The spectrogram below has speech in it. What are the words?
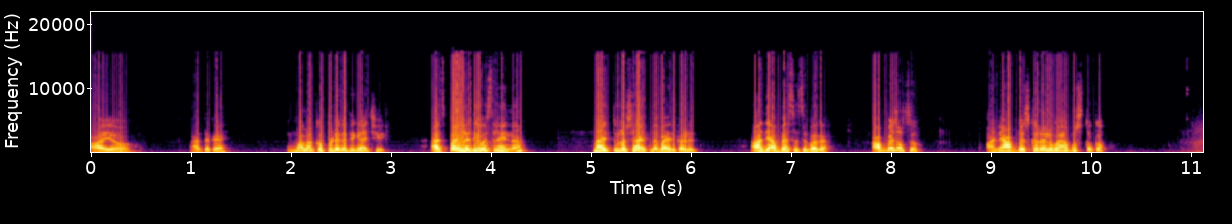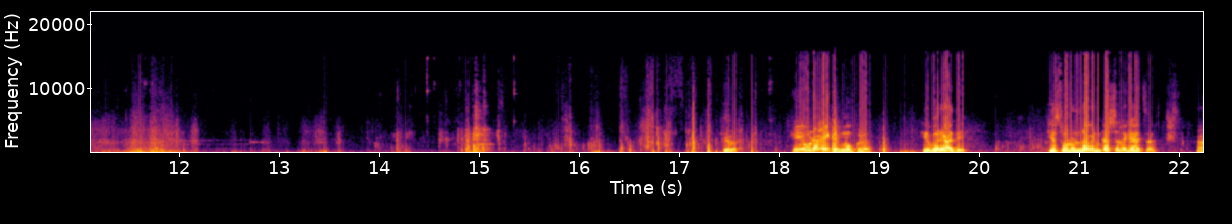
आय आता काय? मला कपडे कधी घ्यायचे? आज पहिला दिवस आहे ना? नाही तुला शाळेतनं बाहेर काढत. आधी अभ्यासाचं बघा. अभ्यासाचं आणि अभ्यास करायला वया पुस्तकं. हे. हे एवढं आहे की मोकळं? हे बरं आधी. हे सोडून नवीन कशाला घ्यायचं? हा?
